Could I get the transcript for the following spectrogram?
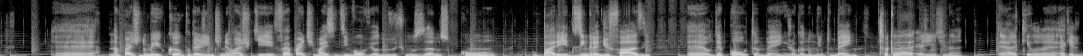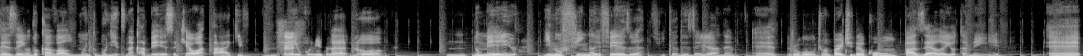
É, na parte do meio-campo da Argentina, eu acho que foi a parte que mais se desenvolveu nos últimos anos, com o Paredes em grande fase, é, o Depou também jogando muito bem. Só que a Argentina é aquilo, né? É aquele desenho do cavalo, muito bonito na cabeça, que é o ataque, meio bonito na, no, no meio, e no fim da defesa fica a desejar, né? É, jogou a última partida com Pazella e Otamendi. É,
